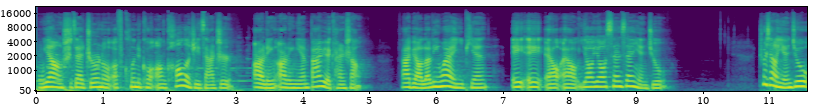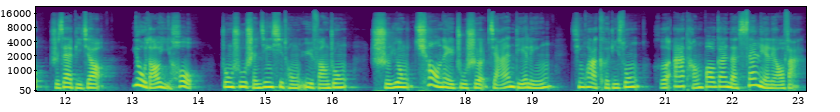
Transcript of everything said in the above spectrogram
同样是在《Journal of Clinical Oncology》杂志二零二零年八月刊上发表了另外一篇 AALL 幺幺三三研究。这项研究旨在比较诱导以后中枢神经系统预防中使用鞘内注射甲氨蝶呤、氢化可的松。和阿糖胞苷的三联疗法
